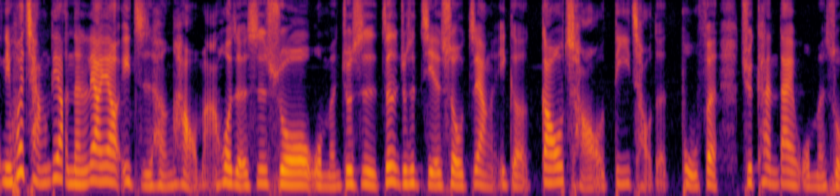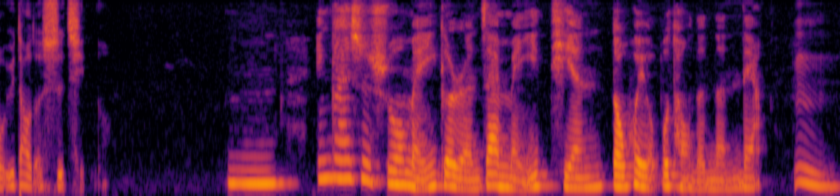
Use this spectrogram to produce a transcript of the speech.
你会强调能量要一直很好嘛？或者是说，我们就是真的就是接受这样一个高潮低潮的部分，去看待我们所遇到的事情呢？嗯，应该是说每一个人在每一天都会有不同的能量，嗯。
